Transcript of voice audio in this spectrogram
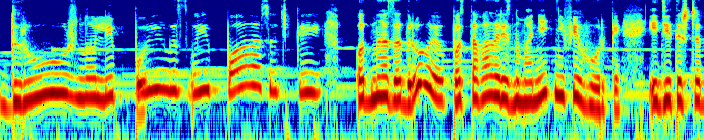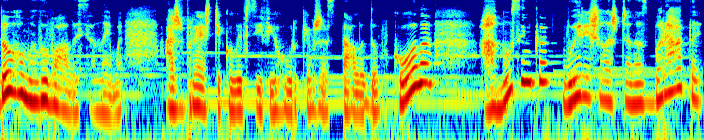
дружно ліпили свої пасочки. Одна за другою поставали різноманітні фігурки, і діти ще довго милувалися ними. Аж врешті, коли всі фігурки вже стали довкола, Ганусенька вирішила ще назбирати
